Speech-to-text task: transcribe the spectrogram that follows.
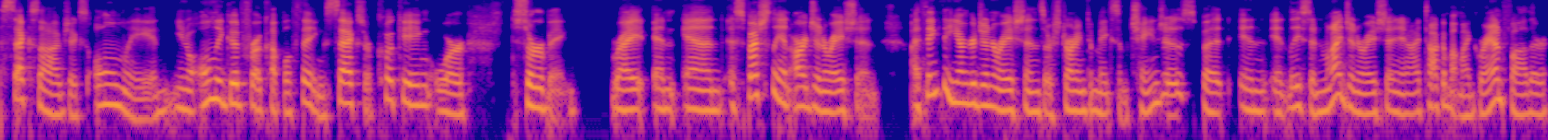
sex objects only and you know only good for a couple things sex or cooking or serving right? And and especially in our generation i think the younger generations are starting to make some changes but in at least in my generation you know i talk about my grandfather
